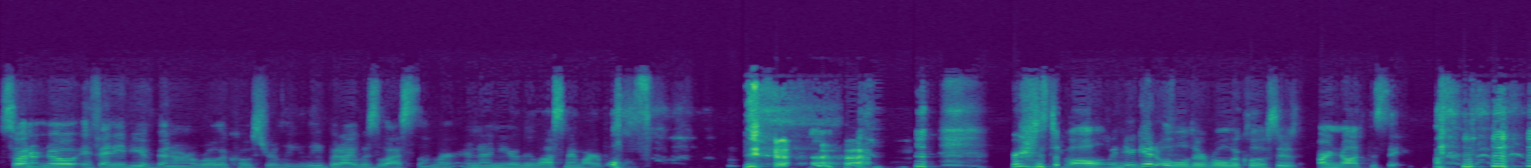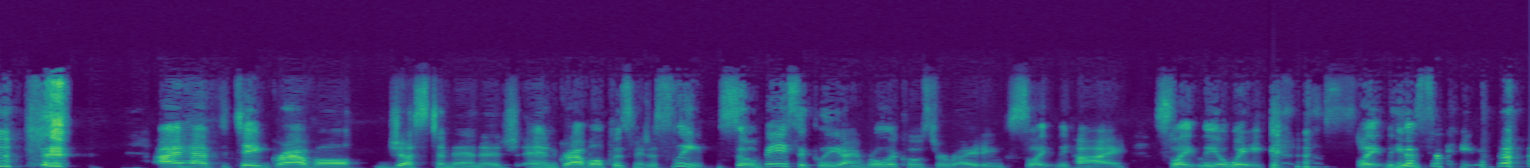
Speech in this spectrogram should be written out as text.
So I don't know if any of you have been on a roller coaster lately, but I was last summer and I nearly lost my marbles. First of all, when you get older, roller coasters are not the same. I have to take Gravol just to manage, and Gravol puts me to sleep. So basically, I'm roller coaster riding, slightly high, slightly awake, slightly asleep.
